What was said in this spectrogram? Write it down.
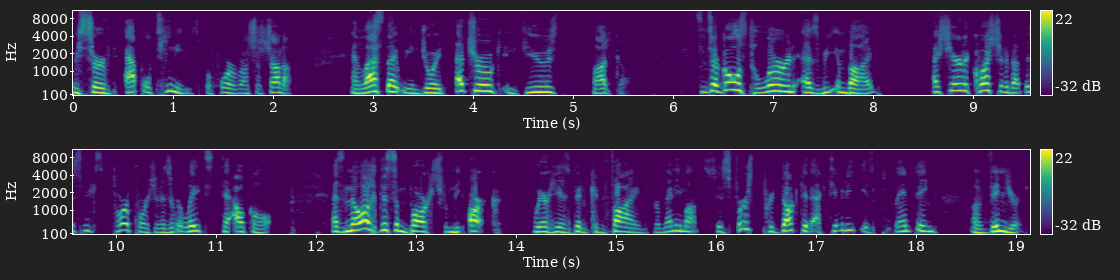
we served appletinis before Rosh Hashanah. And last night, we enjoyed etrog infused vodka. Since our goal is to learn as we imbibe, I shared a question about this week's Torah portion as it relates to alcohol. As Noach disembarks from the ark, where he has been confined for many months, his first productive activity is planting a vineyard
